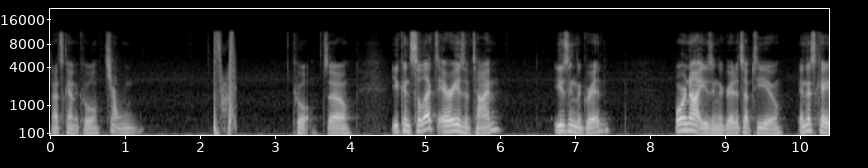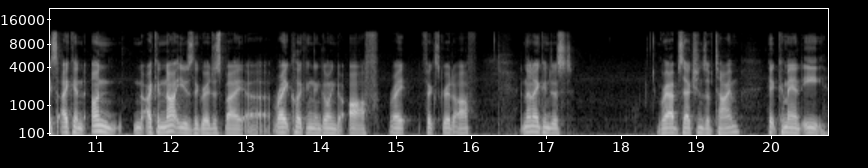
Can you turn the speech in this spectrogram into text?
That's kind of cool. Cool. So you can select areas of time using the grid or not using the grid. It's up to you. In this case, I can un I can not use the grid just by uh, right clicking and going to off, right? Fixed grid off. And then I can just grab sections of time, hit command E.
